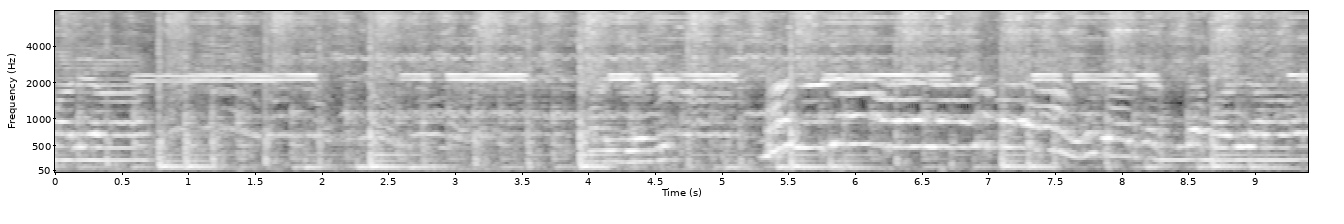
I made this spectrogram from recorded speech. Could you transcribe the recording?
Maria. Mais ela. Maria, Maria, Maria, minha Maria.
